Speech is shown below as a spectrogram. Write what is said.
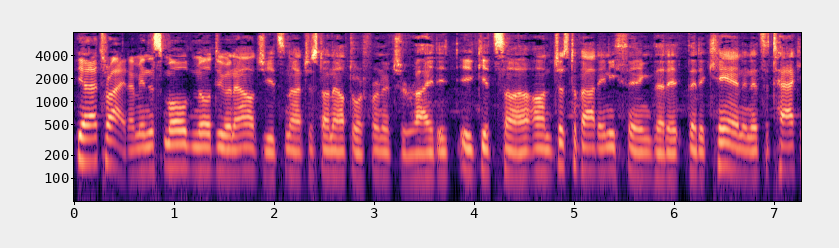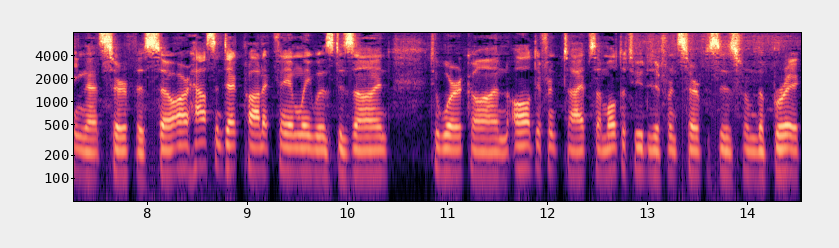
Yeah, that's right. I mean, this mold, mildew, and algae, it's not just on outdoor furniture, right? It, it gets uh, on just about anything that it, that it can, and it's attacking that surface. So our house and deck product family was designed to work on all different types, a multitude of different surfaces from the brick,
